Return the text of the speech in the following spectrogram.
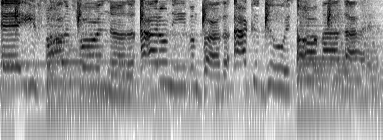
eh, hey, falling for another. I don't even bother. I could do it all my life.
